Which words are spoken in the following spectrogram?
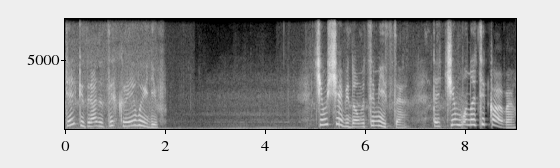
тільки заради цих краєвидів? Чим ще відоме це місце? Та чим воно цікаве?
